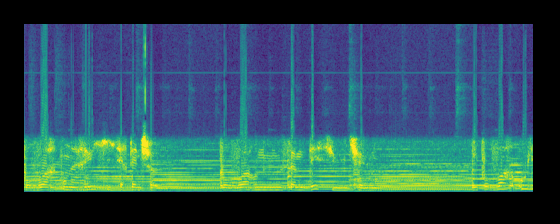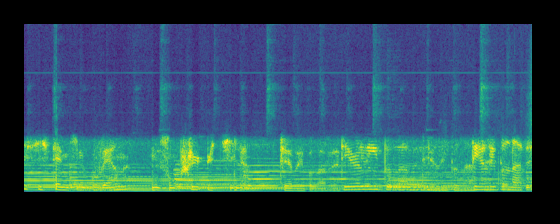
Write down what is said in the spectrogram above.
pour voir qu'on a réussi certaines choses, pour voir où nous nous sommes déçus mutuellement. Et pour voir où les systèmes qui nous gouvernent ne sont plus utiles. Dearly beloved. Dearly beloved. Dearly beloved.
